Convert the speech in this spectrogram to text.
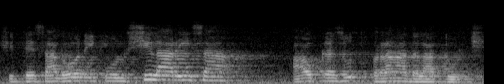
și Tesalonicul și Larisa au căzut pradă la turci.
